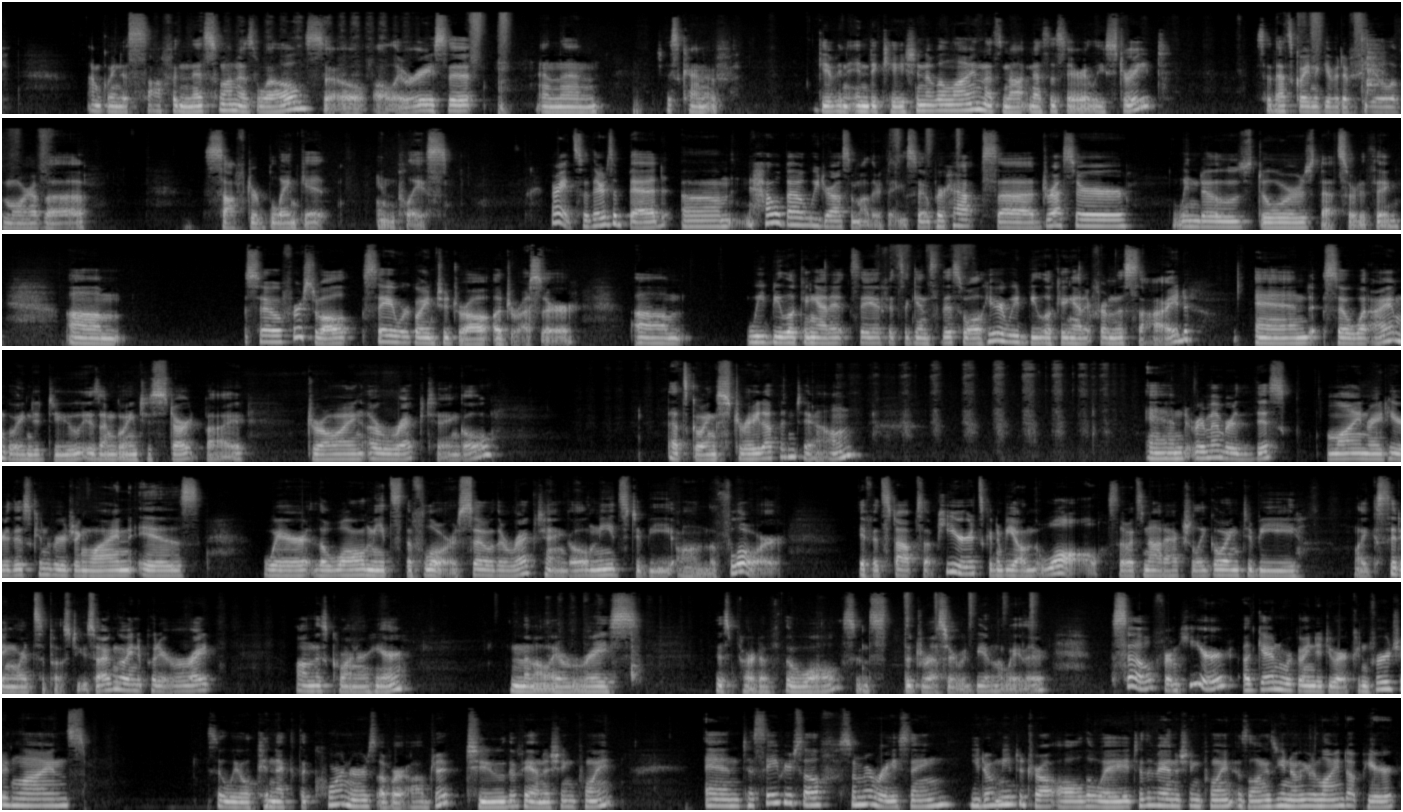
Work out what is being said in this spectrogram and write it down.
I'm going to soften this one as well. So I'll erase it and then just kind of give an indication of a line that's not necessarily straight. So that's going to give it a feel of more of a softer blanket in place. All right, so there's a bed. Um, how about we draw some other things? So perhaps a dresser, windows, doors, that sort of thing. Um, so first of all, say we're going to draw a dresser. Um, we'd be looking at it, say if it's against this wall here, we'd be looking at it from the side. And so what I am going to do is I'm going to start by drawing a rectangle that's going straight up and down. And remember, this line right here, this converging line, is where the wall meets the floor. So the rectangle needs to be on the floor. If it stops up here, it's going to be on the wall. So it's not actually going to be like sitting where it's supposed to. So I'm going to put it right on this corner here. And then I'll erase this part of the wall since the dresser would be in the way there. So from here, again, we're going to do our converging lines. So we will connect the corners of our object to the vanishing point. And to save yourself some erasing, you don't need to draw all the way to the vanishing point as long as you know you're lined up here.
